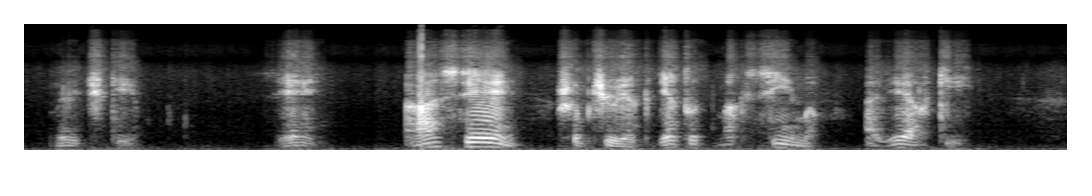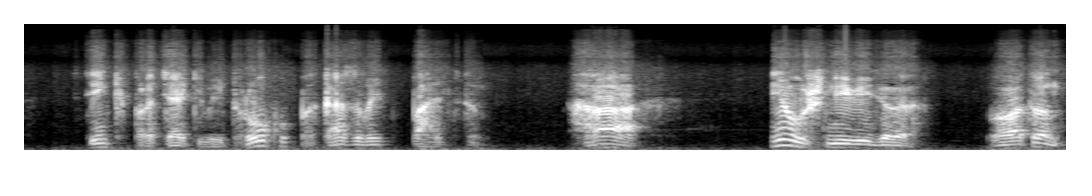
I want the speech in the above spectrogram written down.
— новички. «Сень! А, Сень!» — шепчу я. «Где тут Максимов? Аверкий?» Стенька протягивает руку, показывает пальцем. «Ха! Не уж не видела. Вот он.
